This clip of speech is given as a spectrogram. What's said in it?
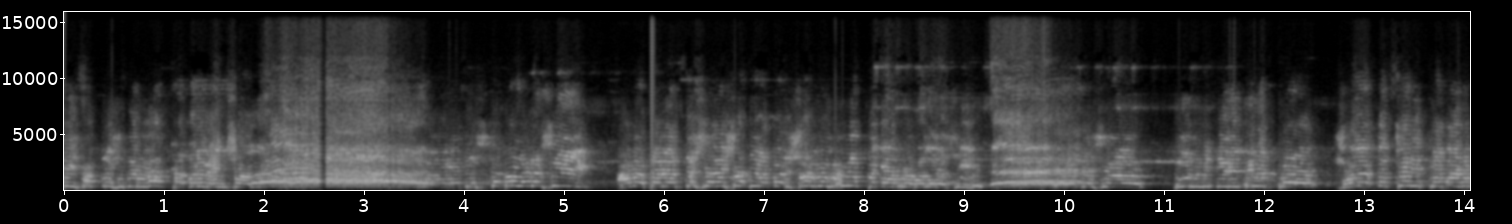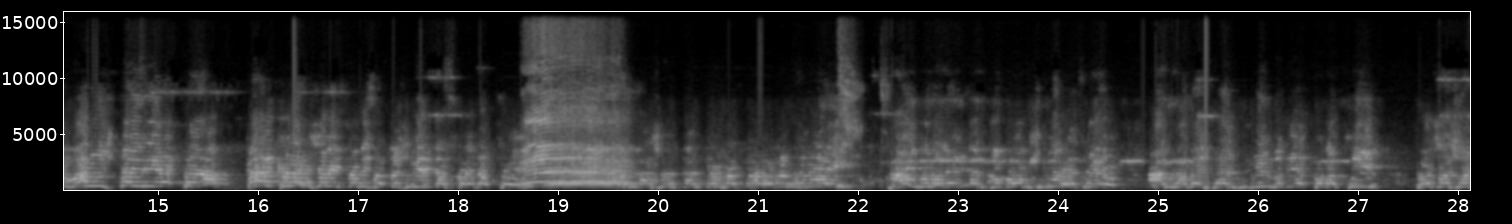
আমি ছাত্র শিবির রক্ষা করবে ইনশাল্লাহ দেশটা ভালোবাসি আমাদের দেশের স্বাধীনতার সর্বভৌমত্বকে আমরা ভালোবাসি। দেশে দুর্নীতির বিরুদ্ধে সমস্ত চরিত্র মানুষ তৈরির একটা কারখানা হিসেবে ইসলামী ছাত্র শিবির কাজ করে যাচ্ছে। আমরা সরকারকে আহ্বান জানাই। ট্রাইব্যুনালের কার্যক্রম শুরু হয়েছে। আমরা দেশের দীর্ঘ দিয়ে পাচ্ছি প্রশাসন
